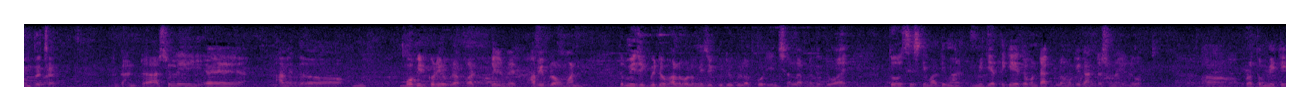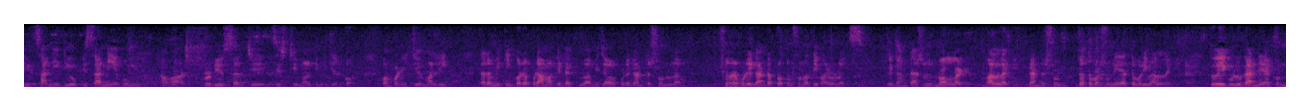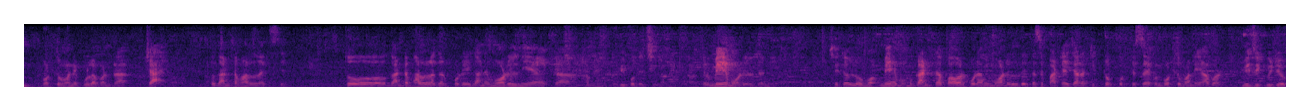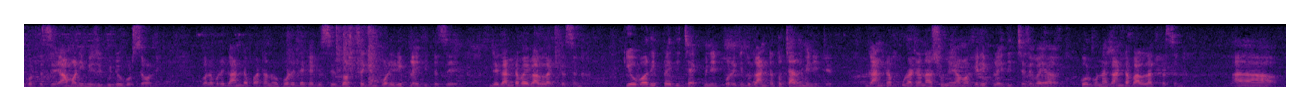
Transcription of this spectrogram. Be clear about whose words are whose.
Speaker 1: শুনতে চায়
Speaker 2: গানটা আসলে আমি তো মুভির কোরিওগ্রাফার ফিল্মের হাবিব রহমান। তো মিউজিক ভিডিও ভালো ভালো মিউজিক ভিডিওগুলো করি ইনশাল্লাহ আপনাদের দোয়ায়। তো সিস্টেম মাল্টি মিডিয়া থেকে যখন ডাকলো, আমাকে গানটা শোনাইলো। প্রথম মিটিং সানি ডিওপি সানি এবং আমার প্রডিউসার যে সিস্টেম মাল্টি মিডিয়ার কোম্পানির যে মালিক, তারা মিটিং করার পরে আমাকে ডাকলো। আমি যাওয়ার পরে গানটা শুনলাম। শোনার পরে গানটা প্রথম শোনাতেই ভালো লাগছে। যে গানটা আসলে
Speaker 1: ভালো লাগে।
Speaker 2: ভালো লাগে। গানটা শুন যতবার শুনি এতবারই ভালো লাগে।
Speaker 1: হ্যাঁ।
Speaker 2: তো এইগুলো গান নিয়ে এখন বর্তমানে পোলাপানরা চায়। তো গানটা ভালো লাগছে। তো গানটা ভালো লাগার পরে গানের মডেল নিয়ে একটা আমি বিপদে ছিলাম। মেয়ে মডেলটা নিয়ে। সেটা হলো ম- মেয়ে গানটা পাওয়ার পরে আমি মডেলদের কাছে পাঠাই। যারা টিকটক করতেছে এখন বর্তমানে আবার মিউজিক ভিডিও করতেছে। আমারই মিউজিক ভিডিও করছে অনেক। করার পরে গানটা পাঠানোর পরে দেখা গেছে দশ সেকেন্ড পরে রিপ্লাই দিতেছে যে গানটা ভাই ভালো লাগতেছে না। কেউ বা রিপ্লাই দিচ্ছে এক মিনিট পরে, কিন্তু গানটা তো চার মিনিটের। গানটা পুরাটা না শুনে আমাকে রিপ্লাই দিচ্ছে যে, ভাইয়া, করব না, গানটা ভালো লাগতেছে না।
